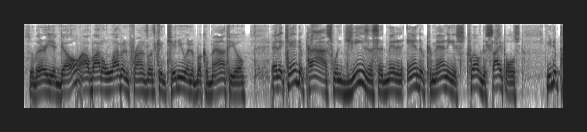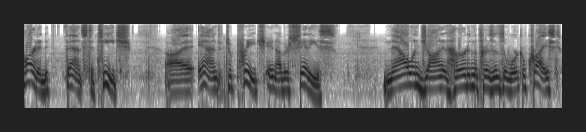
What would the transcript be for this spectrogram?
So there you go. How about 11, friends? Let's continue in the book of Matthew. And it came to pass when Jesus had made an end of commanding his twelve disciples, he departed thence to teach uh, and to preach in other cities. Now, when John had heard in the prisons the work of Christ,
